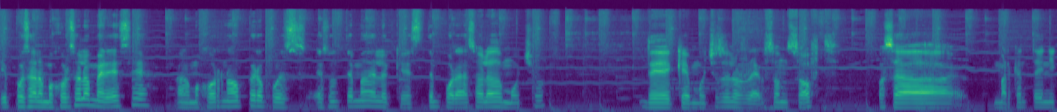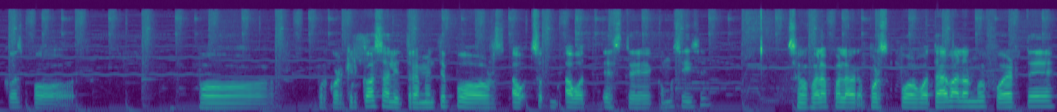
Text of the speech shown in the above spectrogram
Y pues a lo mejor se lo merece, a lo mejor no, pero pues es un tema de lo que esta temporada se ha hablado mucho. De que muchos de los reps son soft. O sea, marcan técnicos por, por, por cualquier cosa, literalmente por, este, ¿cómo se dice? Se me fue la palabra, por, por botar el balón muy fuerte,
